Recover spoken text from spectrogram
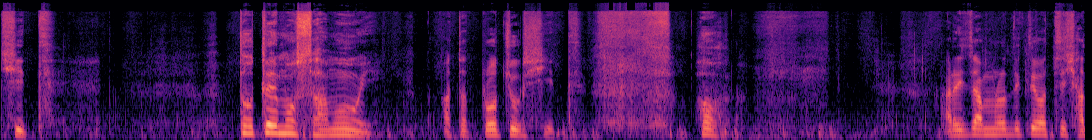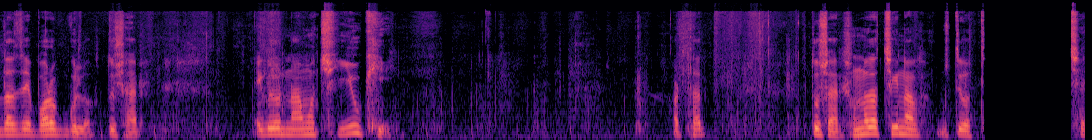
শীত। তোতেমো সামুই, অর্থাৎ প্রচুর শীত। হ। আর এই যে আমরা দেখতে পাচ্ছি সাদা যে বরফগুলো, তুষার, এগুলোর নাম হচ্ছে ইউখি। অর্থাৎ তুষার। শোনা যাচ্ছে কি না বুঝতে পারছি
